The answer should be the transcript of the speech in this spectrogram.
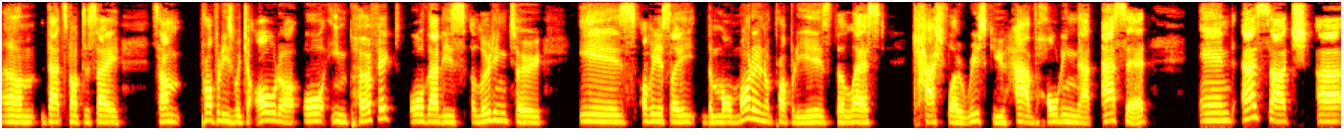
um, that's not to say some properties which are older or imperfect, all that is alluding to is obviously the more modern a property is, the less cash flow risk you have holding that asset. And as such, uh,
